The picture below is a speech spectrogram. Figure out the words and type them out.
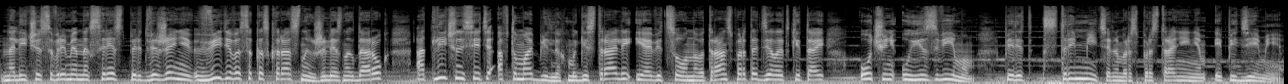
наличие современных средств передвижения в виде высокоскоростных железных дорог, отличной сети автомобильных магистралей и авиационного транспорта делает Китай очень уязвимым перед стремительным распространением эпидемии.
